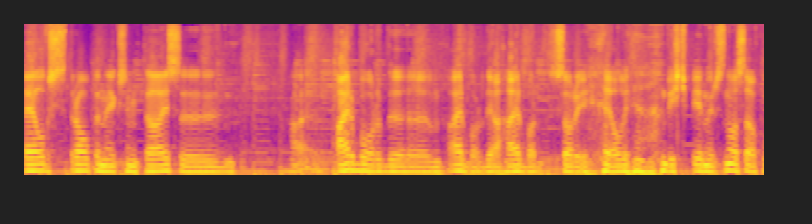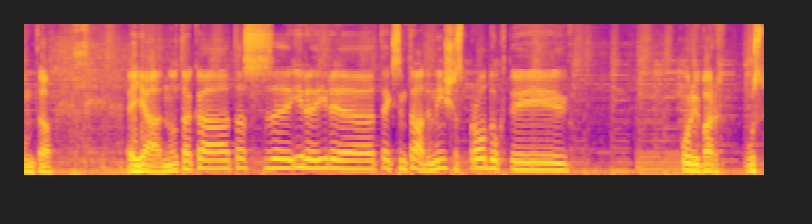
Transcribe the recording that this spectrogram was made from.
Elvis Straupenieks, viņa taisa. Airboard, ā, Airboard, jā, Airboard, sorry, Elvis, bišķi piemirst nosaukumu tā. Jā, nu tā kā tas ir, ir teiksim, tādi nišas produkti, kuri var uz,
